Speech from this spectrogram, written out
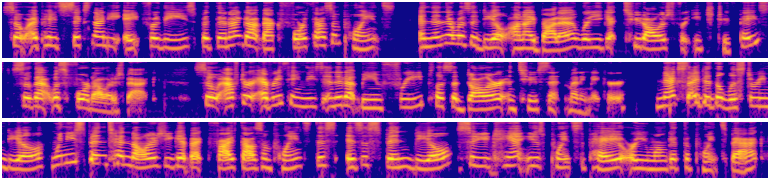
So I paid $6.98 for these, but then I got back 4,000 points. And then there was a deal on Ibotta where you get $2 for each toothpaste. So that was $4 back. So after everything, these ended up being free plus a dollar and two cent moneymaker. Next, I did the Listerine deal. When you spend $10, you get back 5,000 points. This is a spin deal, so you can't use points to pay or you won't get the points back.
